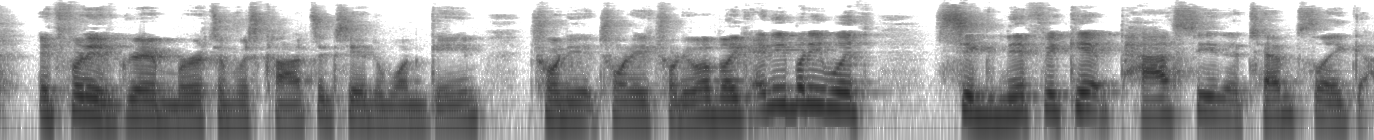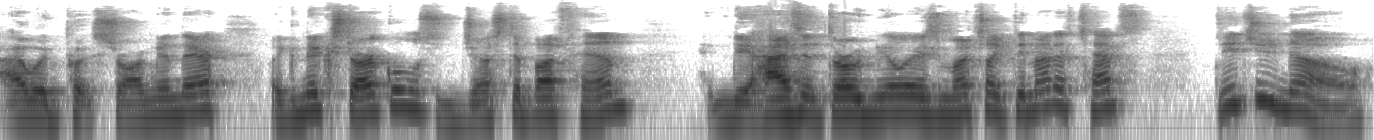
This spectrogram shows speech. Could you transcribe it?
it's funny if Graham Mertz of Wisconsin stayed in one game, 20, 20, 21. But like anybody with significant passing attempts, like I would put Strong in there. Like Nick Starkel's just above him. He hasn't thrown nearly as much. Like the amount of attempts. Did you know,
